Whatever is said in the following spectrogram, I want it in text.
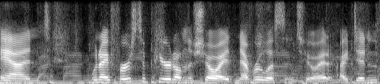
And when I first appeared on the show, I had never listened to it. I didn't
